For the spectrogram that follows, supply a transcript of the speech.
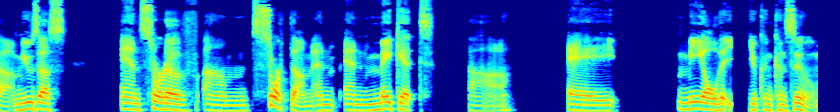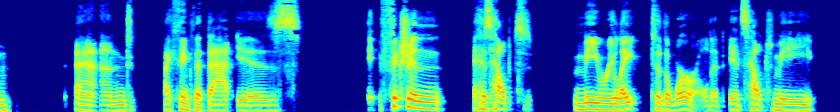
uh, amuse us and sort of um, sort them and and make it uh, a meal that you can consume. And I think that that is fiction has helped me relate to the world. It, it's helped me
